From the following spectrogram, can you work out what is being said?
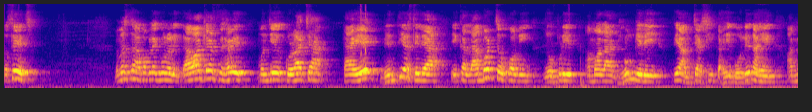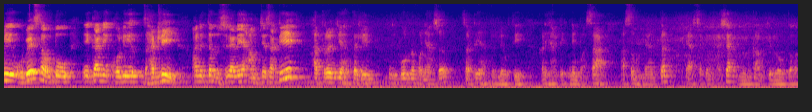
तसेच नमस्कार आपापल्या एक गावातल्या शाळेत म्हणजे कुळाच्या काय हे? भिंती असलेल्या एका लांबट चौकावणी झोपडीत आम्हाला घेऊन गेले. ते आमच्याशी काही बोलले नाहीत. आम्ही उभेच राहतो. एकाने खोली झाडली आणि तर दुसऱ्याने आमच्यासाठी हातरंजी हातरली. म्हणजे पूर्णपणे असं सटी हातरली होती. आणि ह्या ठिकाणी बसा असं म्हणल्यानंतर या ठिकाणी अशा काम केलं होतं.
